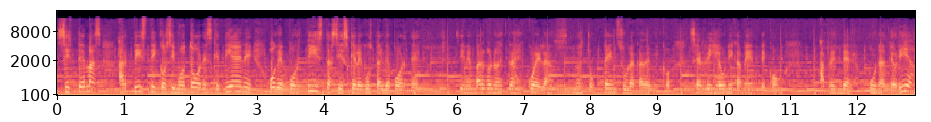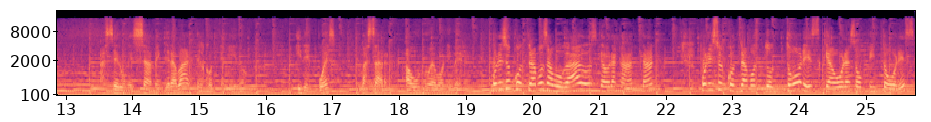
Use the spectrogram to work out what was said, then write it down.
sistemas artísticos y motores que tiene o deportistas si es que le gusta el deporte. Sin embargo, nuestras escuelas, nuestro pénsul académico se rige únicamente con aprender una teoría, hacer un examen, grabarte el contenido y después pasar a un nuevo nivel. Por eso encontramos abogados que ahora cantan, por eso encontramos doctores que ahora son pintores,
